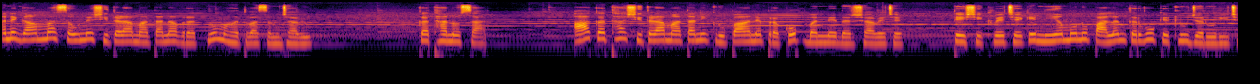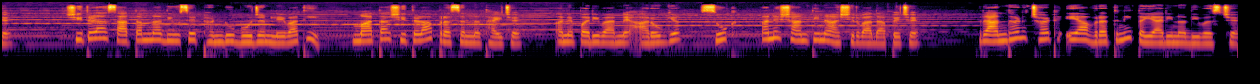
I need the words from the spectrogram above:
અને ગામમાં સૌને શીતળા માતાના વ્રતનું મહત્વ સમજાવ્યું. કથાનો સાર આ કથા શીતળા માતાની કૃપા અને પ્રકોપ બંને દર્શાવે છે. તે શીખવે છે કે નિયમોનું પાલન કરવું કેટલું જરૂરી છે. શીતળા સાતમના દિવસે ઠંડુ ભોજન લેવાથી માતા શીતળા પ્રસન્ન થાય છે અને પરિવારને આરોગ્ય, સુખ અને શાંતિના આશીર્વાદ આપે છે. રાંધણ છઠ એ આ વ્રતની તૈયારીનો દિવસ છે.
